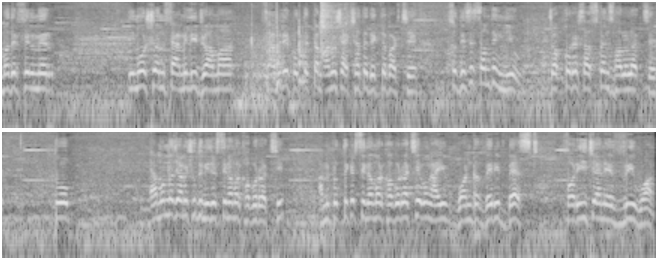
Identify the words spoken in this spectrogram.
আমাদের ফিল্মের ইমোশন ফ্যামিলি ড্রামা ফ্যামিলির প্রত্যেকটা মানুষ একসাথে দেখতে পাচ্ছে so this is something new চক্করের সাসপেন্স ভালো লাগছে। তো এমন না যে আমি শুধু নিজের সিনেমার খবর রাখছি আমি প্রত্যেকের সিনেমার খবর রাখছি এবং I want the very best for each and every one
